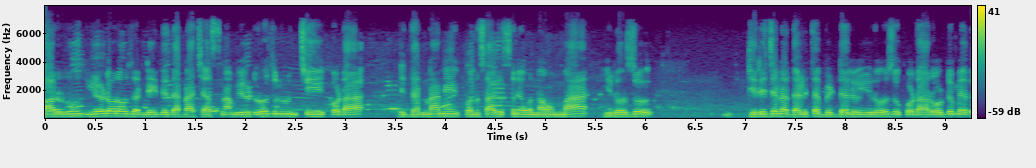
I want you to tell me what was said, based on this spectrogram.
ఆరు రోజు ఏడో రోజు అండి ఇది ధర్నా చేస్తున్నాం. ఏడు రోజుల నుంచి కూడా ఈ ధర్నాని కొనసాగిస్తూనే ఉన్నామమ్మా. ఈరోజు గిరిజన దళిత బిడ్డలు ఈ రోజు కూడా రోడ్డు మీద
